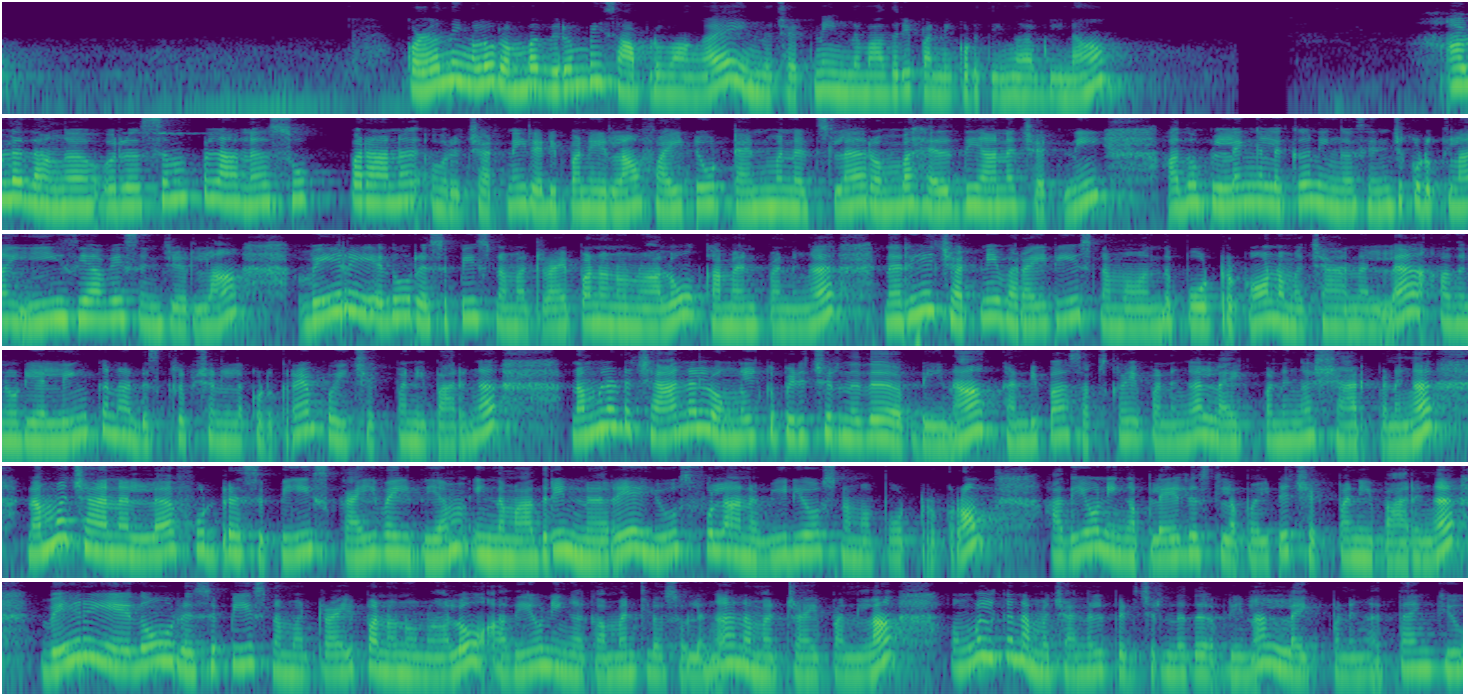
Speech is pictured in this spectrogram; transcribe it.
குழந்தைங்களும் ரொம்ப விரும்பி சாப்பிடுவாங்க இந்த சட்னி இந்த மாதிரி பண்ணி கொடுத்தீங்க அப்படின்னா. அவ்வளோதாங்க ஒரு சிம்பிளான சூப் சூப்பரான ஒரு சட்னி ரெடி பண்ணிடலாம். ஃபைவ் டு டென் மினிட்ஸில் ரொம்ப ஹெல்த்தியான சட்னி. அதுவும் பிள்ளைங்களுக்கு நீங்கள் செஞ்சு கொடுக்கலாம். ஈஸியாகவே செஞ்சிடலாம். வேறு எதுவும் ரெசிபீஸ் நம்ம ட்ரை பண்ணணுன்னாலும் கமெண்ட் பண்ணுங்கள் நிறைய சட்னி வெரைட்டிஸ் நம்ம வந்து போட்டிருக்கோம் நம்ம சேனலில் அதனுடைய லிங்க் நான் டிஸ்கிரிப்ஷனில் கொடுக்குறேன். போய் செக் பண்ணி பாருங்கள் நம்மளோட சேனல் உங்களுக்கு பிடிச்சிருந்தது அப்படின்னா கண்டிப்பாக சப்ஸ்கிரைப் பண்ணுங்கள் லைக் பண்ணுங்கள் ஷேர் பண்ணுங்கள் நம்ம சேனலில் ஃபுட் ரெசிபீஸ் கை வைத்தியம் இந்த மாதிரி நிறைய யூஸ்ஃபுல்லாக யூஸ்ஃபுல்லான வீடியோஸ் நம்ம போட்டிருக்கிறோம். அதையும் நீங்கள் ப்ளேலிஸ்ட்டில் போயிட்டு செக் பண்ணி பாருங்கள் வேறு ஏதோ ரெசிபீஸ் நம்ம ட்ரை பண்ணணுன்னாலும் அதையும் நீங்கள் கமெண்ட்டில் சொல்லுங்கள் நம்ம ட்ரை பண்ணலாம். உங்களுக்கு நம்ம சேனல் பிடிச்சிருந்தது அப்படின்னா லைக் பண்ணுங்கள் தேங்க்யூ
